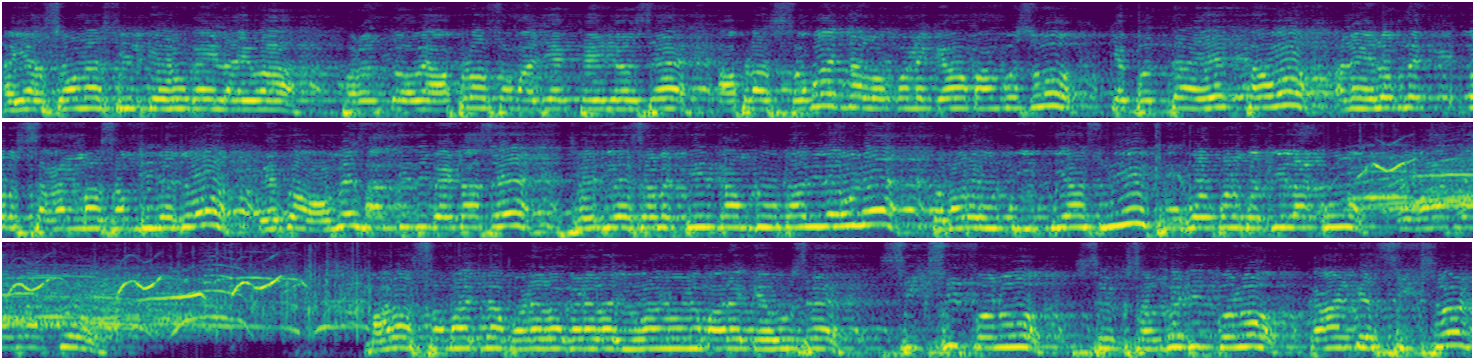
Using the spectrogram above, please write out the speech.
અહીંયા સોના સ્ટીલ કે એવું કંઈ લાવ્યા. પરંતુ હવે આપણો સમાજ એક થઈ રહ્યો છે. આપણા સમાજના લોકોને કહેવા માંગુ છું કે બધા એક થાઓ અને એ લોકોને શાનમાં સમજી જજો. એ તો અમે શાંતિથી બેઠા છે. જે દિવસે અમે તીર કામટું ઉઠાવી લેવું ને, તમારો ઇતિહાસની ભૂગોળ પણ બદલી નાખવું એ વાત યાદ રાખજો. મારા સમાજના ભણેલા ગણેલા યુવાનોને મારે કહેવું છે, શિક્ષિત બનો સંગઠિત બનો, કારણ કે શિક્ષણ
